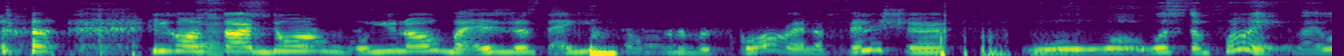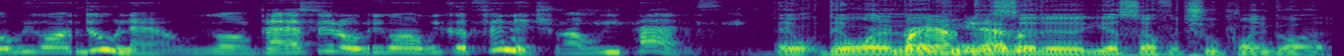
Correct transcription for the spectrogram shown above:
he gonna Facts. start doing, you know. But it's just that he's so good of a scorer and a finisher. Well, wha- what's the point? Like, what we gonna do now? We gonna pass it, or we gonna we could finish? Why would we pass? they they want to know Right, if I you mean, as a- consider yourself a true point guard.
